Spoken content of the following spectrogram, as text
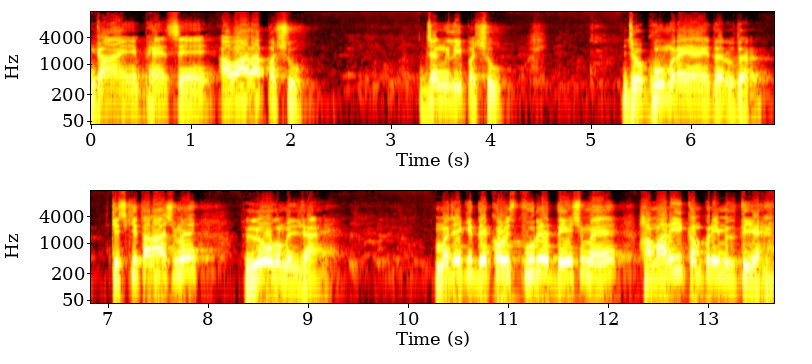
गाय, भैंसे, आवारा पशु। जंगली पशु, जो घूम रहे हैं इधर उधर, किसकी तलाश में? लोग मिल जाएँ। मज़े की देखो, इस पूरे देश में हमारी ही कंपनी मिलती है।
